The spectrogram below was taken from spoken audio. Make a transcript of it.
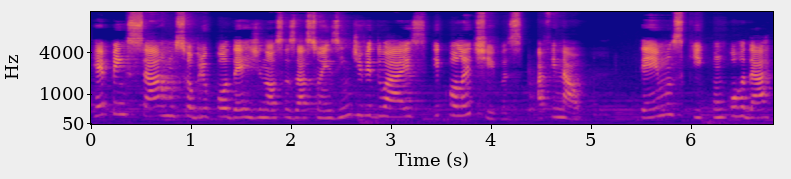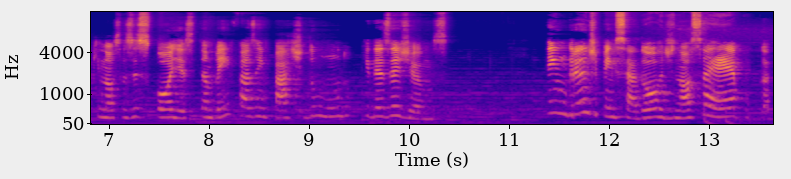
repensarmos sobre o poder de nossas ações individuais e coletivas. Afinal, temos que concordar que nossas escolhas também fazem parte do mundo que desejamos. Tem um grande pensador de nossa época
